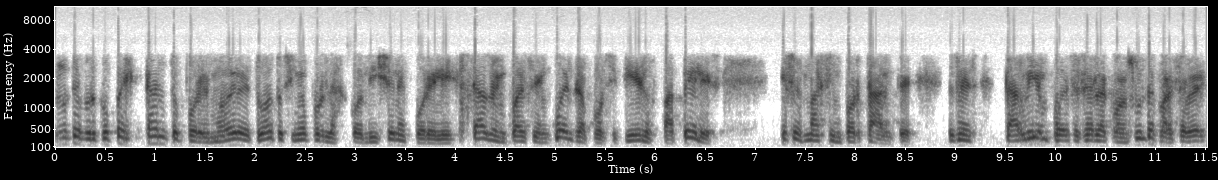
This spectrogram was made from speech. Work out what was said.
No te preocupes tanto por el modelo de tu auto, sino por las condiciones, por el estado en cual se encuentra, por si tiene los papeles. Eso es más importante. Entonces, también puedes hacer la consulta para saber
